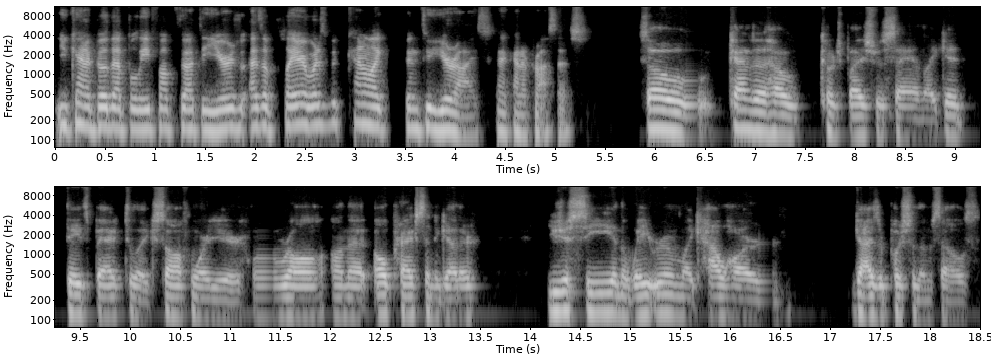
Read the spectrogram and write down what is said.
you kind of build that belief up throughout the years as a player. What has it kind of like been through your eyes, that kind of process? So kind of how Coach Bice was saying, like it dates back to like sophomore year when we're all on that all practicing together. You just see in the weight room like how hard guys are pushing themselves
